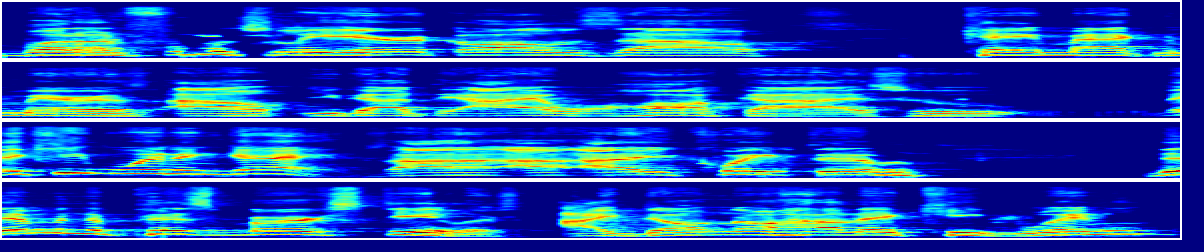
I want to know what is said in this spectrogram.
but unfortunately, Erick All is out, Cade McNamara is out. You got the Iowa Hawkeyes who they keep winning games. I, I, I equate them them and the Pittsburgh Steelers. I don't know how they keep winning,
